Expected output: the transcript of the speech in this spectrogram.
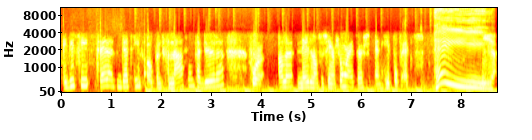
editie 2013. Opent vanavond haar deuren voor alle Nederlandse singer-songwriters en hip-hop acts. Hey! Ja,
